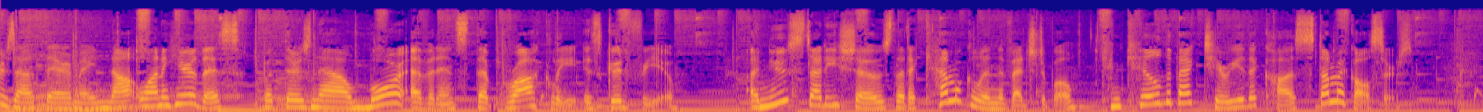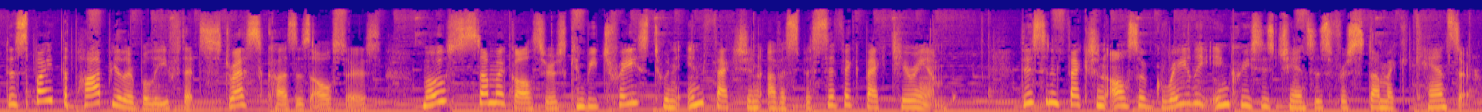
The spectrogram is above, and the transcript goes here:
Out there may not want to hear this, but there's now more evidence that broccoli is good for you. A new study shows that a chemical in the vegetable can kill the bacteria that cause stomach ulcers. Despite the popular belief that stress causes ulcers, most stomach ulcers can be traced to an infection of a specific bacterium. This infection also greatly increases chances for stomach cancer.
